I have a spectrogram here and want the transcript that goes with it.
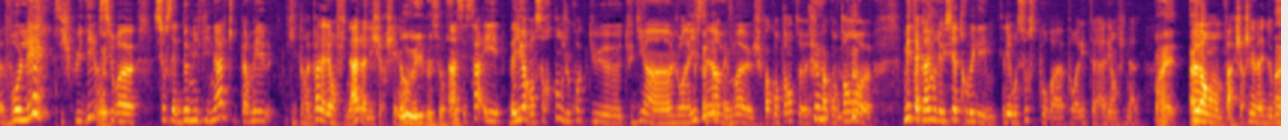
volé, si je puis dire, Oui. sur, euh, sur cette demi-finale qui te permet, qui te permet pas d'aller en finale, aller chercher l'or. Oui, oui, bien sûr. Hein, c'est ça. Et d'ailleurs, en sortant, je crois que tu, euh, tu dis à un journaliste Non, mais moi, je suis pas contente, je suis pas content. euh. Mais tu as quand même réussi à trouver les, les ressources pour, pour aller, aller en finale. Ouais, alors- en- enfin, chercher la médaille de bronze,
